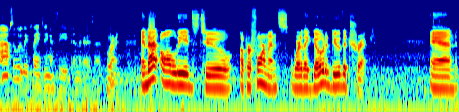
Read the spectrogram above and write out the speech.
Absolutely planting a seed in the guy's head. Right. And that all leads to a performance where they go to do the trick. And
